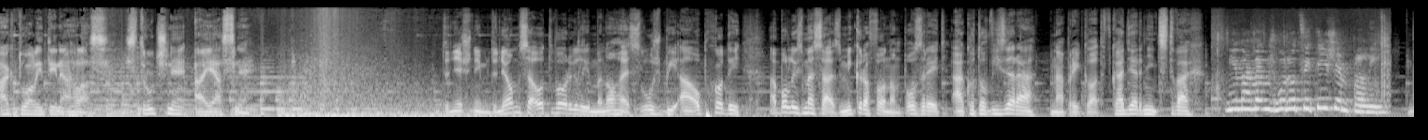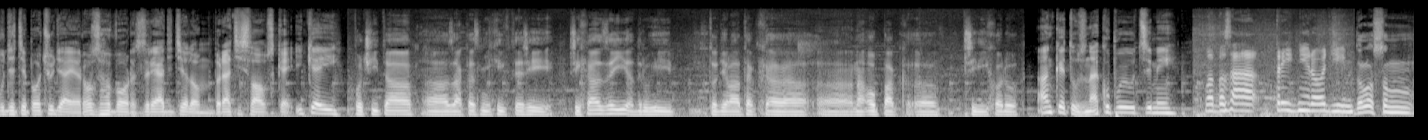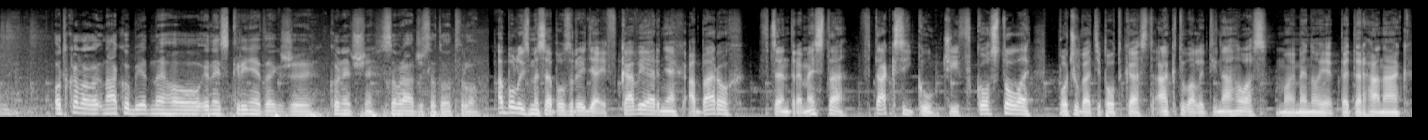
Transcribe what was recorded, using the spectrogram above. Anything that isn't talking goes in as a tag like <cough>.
Aktuality na hlas. Stručne a jasne. Dnešným dňom sa otvorili mnohé služby a obchody a boli sme sa s mikrofónom pozrieť, ako to vyzerá, napríklad v kaderníctvách. My máme už budúci týždeň plný. Budete počuť aj rozhovor s riaditeľom Bratislavskej IKEA. Počítá zákazníky, kteří přicházejí a druhý to dělá tak naopak při východu. Anketu s nakupujúcimi. Lebo za 3 dní rodím. Dolo som odkladal nákup jedného, jednej skrine, takže konečne som rád, že sa to otvorilo. A boli sme sa pozrieť aj v kaviarniach a baroch, v centre mesta, v taxíku či v kostole. Počúvate podcast Aktuality na hlas. Moje meno je Peter Hanák.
